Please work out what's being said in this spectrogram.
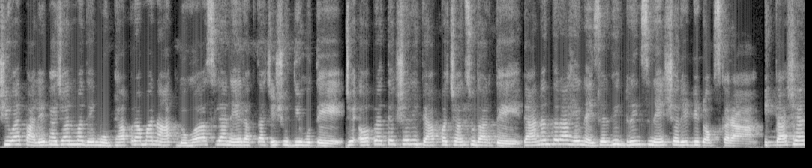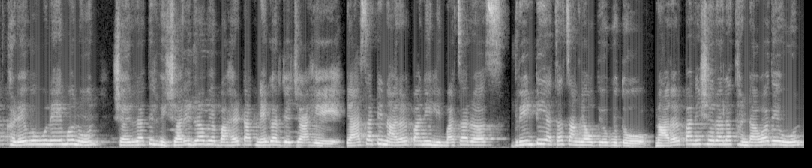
शिवाय पालेभाज्यांमध्ये मोठ्या प्रमाणात लोह असल्याने रक्ताची शुद्धी होते जे अप्रत्यक्षरित्या पचन सुधारते. त्यानंतर आहे नैसर्गिक ड्रिंक्सने शरीर डिटॉक्स करा. पित्ताशयात खडे होऊ नये म्हणून शरीरातील विषारी द्रव्य बाहेर टाकणे गरजेचे आहे. यासाठी नारळ पाणी लिंबाचा रस ग्रीन टी याचा चांगला उपयोग होतो. नारळ पाणी शरीराला थंडावा देऊन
